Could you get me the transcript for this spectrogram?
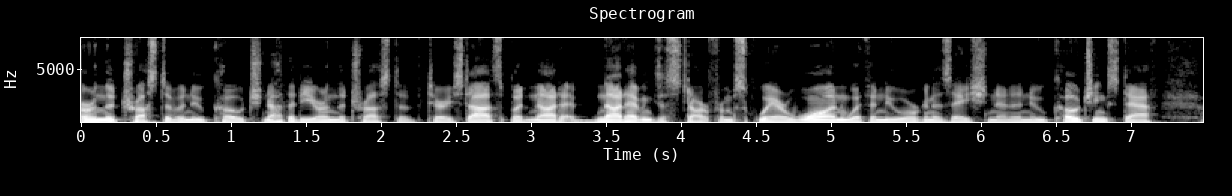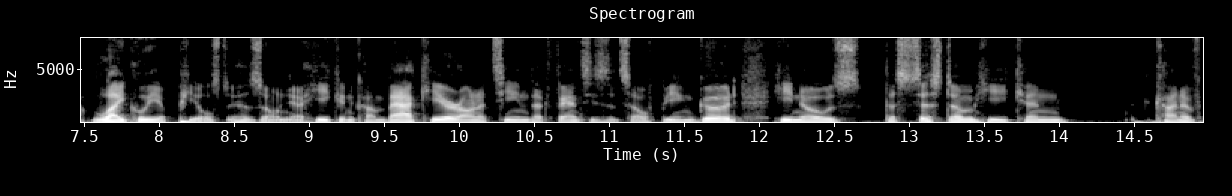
earn the trust of a new coach. Not that he earned the trust of Terry Stotts, but not not having to start from square one with a new organization and a new coaching staff likely appeals to Hezonja. He can come back here on a team that fancies itself being good. He knows the system. He can kind of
